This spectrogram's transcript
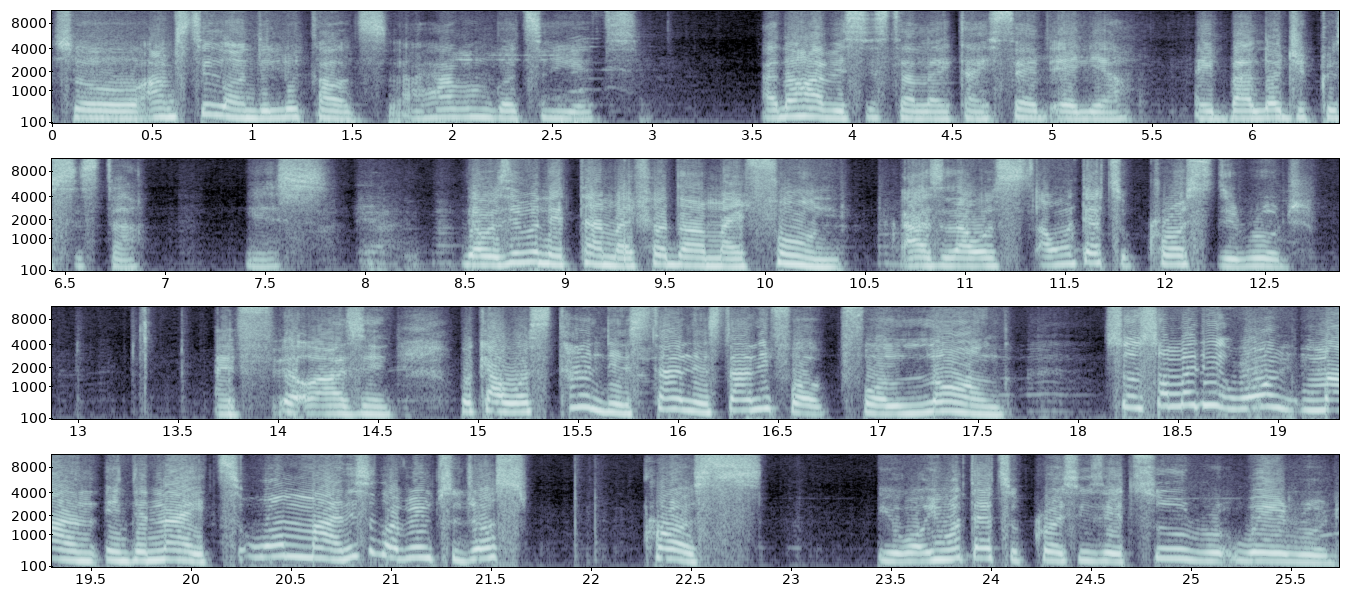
So I'm still on the lookout. I haven't gotten yet. I don't have a sister like I said earlier. A biological sister. Yes. There was even a time I fell down my phone as I was I wanted to cross the road. I felt as in okay, I was standing, standing, standing for for long. So somebody, one man in the night, one man instead of him to just cross, wa- he wanted to cross. It's a two-way road.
